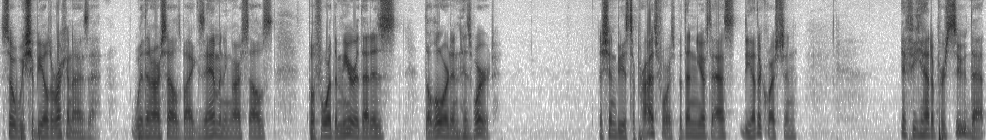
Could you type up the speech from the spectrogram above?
So we should be able to recognize that within ourselves by examining ourselves before the mirror that is the Lord and His Word. It shouldn't be a surprise for us, but then you have to ask the other question: If He had pursued that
